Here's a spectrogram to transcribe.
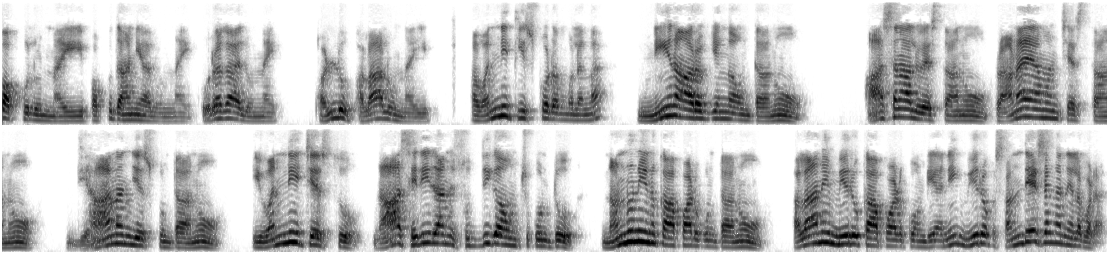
పప్పులు ఉన్నాయి పప్పు ధాన్యాలు ఉన్నాయి కూరగాయలు ఉన్నాయి పళ్ళు ఫలాలు ఉన్నాయి అవన్నీ తీసుకోవడం మూలంగా నేను ఆరోగ్యంగా ఉంటాను ఆసనాలు వేస్తాను ప్రాణాయామం చేస్తాను ధ్యానం చేసుకుంటాను. ఇవన్నీ చేస్తూ నా శరీరాన్ని శుద్ధిగా ఉంచుకుంటూ నన్ను నేను కాపాడుకుంటాను. అలానే మీరు కాపాడుకోండి అని మీరు ఒక సందేశంగా నిలబడాలి.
